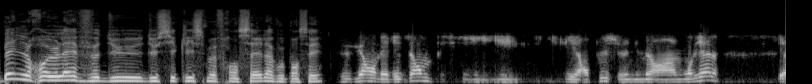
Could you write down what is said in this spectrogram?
belle relève du, du, cyclisme français, là, vous pensez? Julien, on est l'exemple, puisqu'il est en plus le numéro un mondial tu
